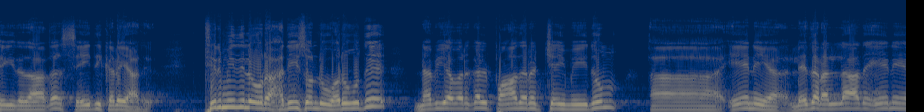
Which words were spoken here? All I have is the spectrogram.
செய்ததாக செய்தி கிடையாது. திருமிதியில் ஒரு ஹதீஸ் ஒன்று வருவது நபி அவர்கள் பாதரட்சை மீதும் ஏனைய லெதர் அல்லாத ஏனைய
